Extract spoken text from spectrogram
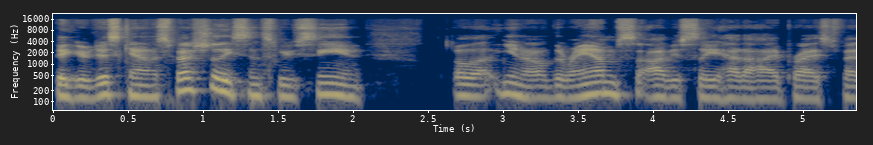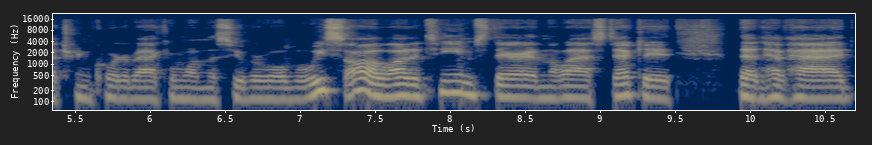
bigger discount, especially since we've seen well, uh, you know, the Rams obviously had a high priced veteran quarterback and won the Super Bowl, but we saw a lot of teams there in the last decade that have had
